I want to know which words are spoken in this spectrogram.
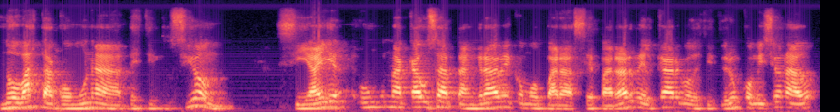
no basta con una destitución. Si hay una causa tan grave como para separar del cargo, destituir un comisionado,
